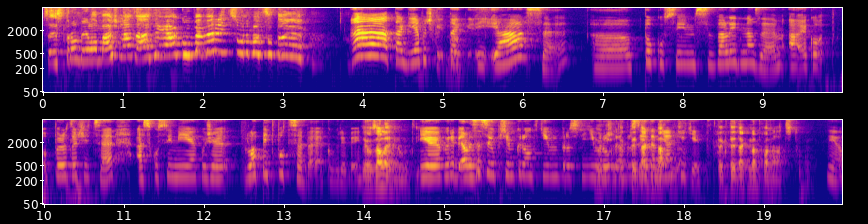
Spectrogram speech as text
Sestro Milo, máš na zádě nějakou vevericu, nebo co to je? A, ah, tak já počkej, no. tak já se uh, pokusím svalit na zem a jako protočit se a zkusím ji jakože lapit pod sebe, jako kdyby. Jo, zalehnutý. Jo, jako kdyby, ale zase ji přimknout tím prostě tím rukou a prostě tam nějak chytit. tak to je tak na dvanáctku. Jo.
